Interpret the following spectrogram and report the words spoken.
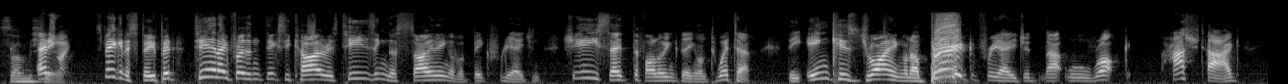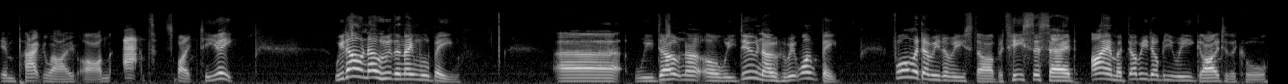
Some shit. Anyway, speaking of stupid, TNA President Dixie Carter is teasing the signing of a big free agent. She said the following thing on Twitter. The ink is drying on a big free agent that will rock hashtag Impact Live on at Spike TV. We don't know who the name will be. Uh, we don't know, or we do know who it won't be. Former WWE star Batista said, I am a WWE guy to the core,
